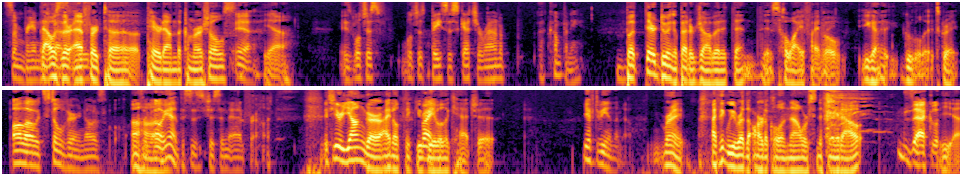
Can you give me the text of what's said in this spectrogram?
some random. that was their food. effort to pare down the commercials. Yeah. yeah. Is we'll just we'll just base a sketch around a, a company. But they're doing a better job at it than this Hawaii Five O. You got to Google it; it's great. Although it's still very noticeable. It's like, Uh-huh. oh yeah, this is just an ad for Honda. If you're younger, I don't think you'd Right. be able to catch it. You have to be in the know. Right. I think we read the article and now we're sniffing it out. Exactly. Yeah.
